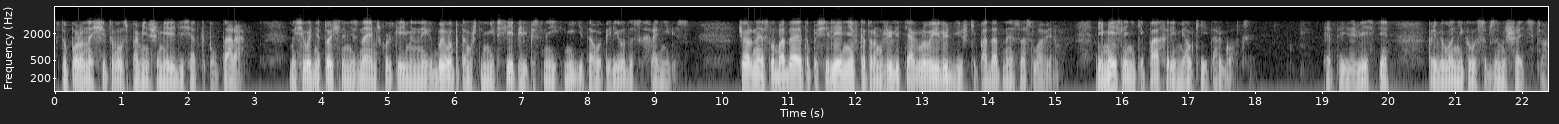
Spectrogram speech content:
в ту пору насчитывалось по меньшей мере десятка-полтора. Мы сегодня точно не знаем, сколько именно их было, потому что не все переписные книги того периода сохранились. Черная Слобода — это поселение, в котором жили тягловые людишки, податное сословие. Ремесленники, пахари, мелкие торговцы. Это известие привело Николаса в замешательство.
